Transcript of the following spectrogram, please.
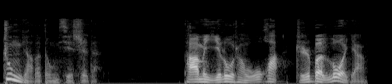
重要的东西似的。他们一路上无话，直奔洛阳。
